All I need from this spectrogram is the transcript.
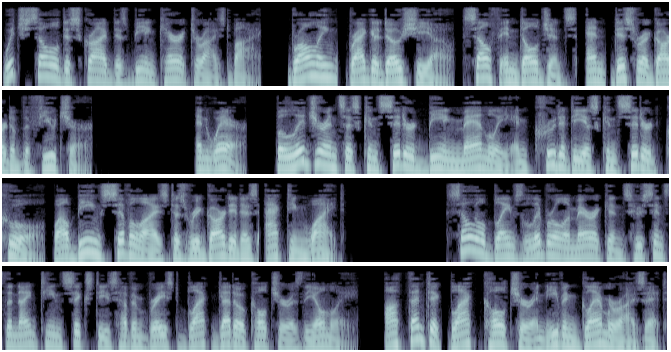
which Sowell described as being characterized by brawling, braggadocio, self-indulgence, and disregard of the future", and where belligerence is considered being manly and crudity is considered cool, while being civilized is regarded as acting white. Sowell blames liberal Americans who since the 1960s have embraced black ghetto culture as the only authentic black culture and even glamorize it,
